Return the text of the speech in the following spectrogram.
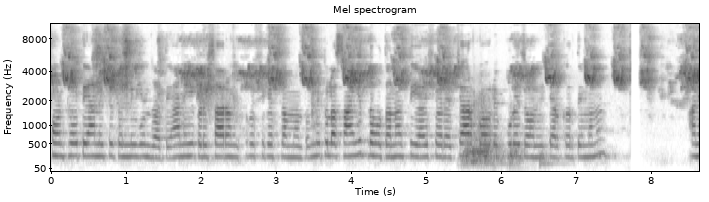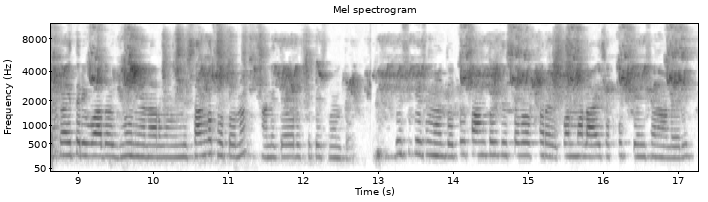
फोन ठेवते आणि तिथून निघून जाते. आणि इकडे सारंग ऋषिकेशला म्हणतो मी तुला सांगितलं होतं ना ती ऐश्वर्या चार पावले पुढे जाऊन विचार करते म्हणून. आणि काहीतरी वादळ घेऊन येणार म्हणून मी सांगत होतो ना आणि त्यावर ऋषिकेश म्हणतो. ऋषिकेश म्हणतो तू सांगतोय ते सगळं खरं आहे पण मला आईचं खूप टेन्शन आलं आहे रे.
